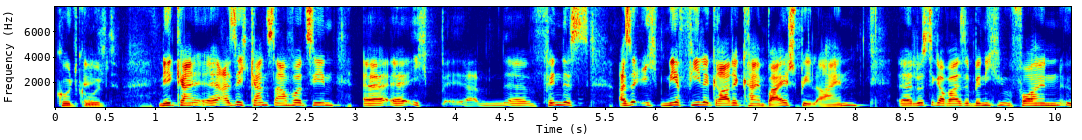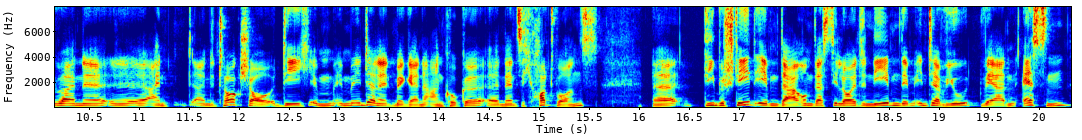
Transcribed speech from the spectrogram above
gut, gut. Echt. Nee, kann, äh, also ich kann es nachvollziehen. Äh, äh ich äh, finde es, also ich, mir fiele gerade kein Beispiel ein. Äh, lustigerweise bin ich vorhin über eine, ein, eine Talkshow, die ich im, im Internet mir gerne angucke, nennt sich Hot Ones. die besteht eben darum, dass die Leute neben dem Interview werden essen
